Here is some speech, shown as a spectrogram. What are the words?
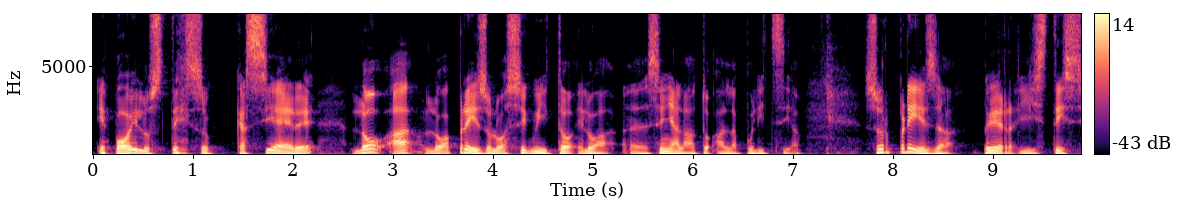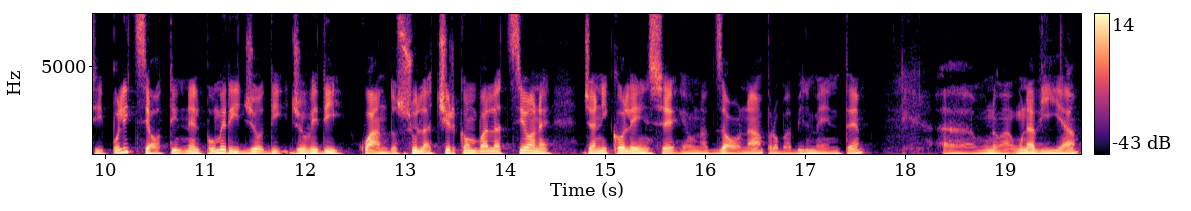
e poi lo stesso cassiere lo ha, lo ha preso, lo ha seguito e lo ha eh, segnalato alla polizia. Sorpresa per gli stessi poliziotti nel pomeriggio di giovedì, quando sulla circonvallazione gianicolense, che è una zona probabilmente, eh, una, una, via,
